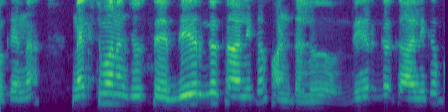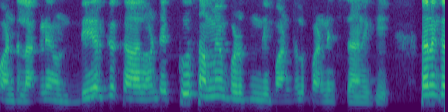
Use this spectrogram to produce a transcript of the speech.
ఓకేనా? నెక్స్ట్ మనం చూస్తే దీర్ఘకాలిక పంటలు. దీర్ఘకాలిక పంటలు. అక్కడే ఉంది దీర్ఘకాలం అంటే ఎక్కువ సమయం పడుతుంది పంటలు పండించడానికి. కనుక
